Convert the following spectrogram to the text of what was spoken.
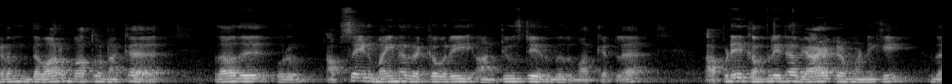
கடந்த இந்த வாரம் பார்த்தோம்னாக்க அதாவது ஒரு upside minor recovery on Tuesday இருந்தது மார்க்கெட்டில் அப்படியே கம்ப்ளீட்டாக வியாழக்கிழமை அன்னைக்கு இந்த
